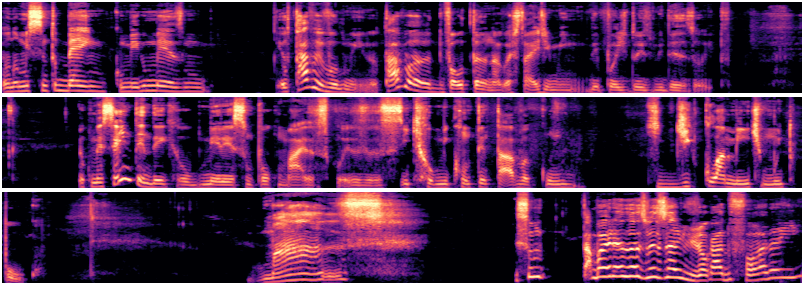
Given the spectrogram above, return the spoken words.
eu não me sinto bem comigo mesmo. Eu tava evoluindo, eu tava voltando a gostar de mim depois de 2018. Eu comecei a entender que eu mereço um pouco mais as coisas e que eu me contentava com ridiculamente muito pouco. Mas isso a maioria das vezes é jogado fora e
